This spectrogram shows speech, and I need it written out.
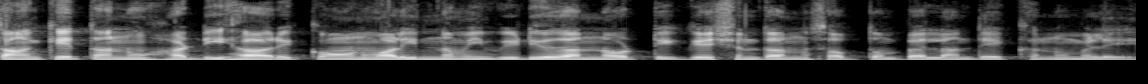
ਤਾਂ ਕਿ ਤੁਹਾਨੂੰ ਸਾਡੀ ਹਰ ਇੱਕ ਆਉਣ ਵਾਲੀ ਨਵੀਂ ਵੀਡੀਓ ਦਾ ਨੋਟੀਫਿਕੇਸ਼ਨ ਤੁਹਾਨੂੰ ਸਭ ਤੋਂ ਪਹਿਲਾਂ ਦੇਖਣ ਨੂੰ ਮਿਲੇ।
